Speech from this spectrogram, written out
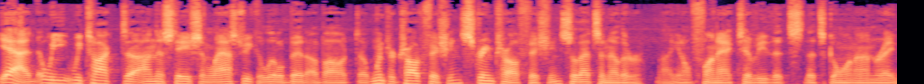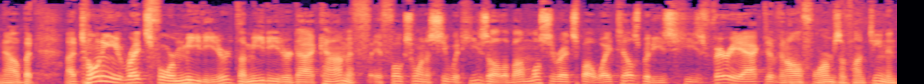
Yeah, we, we talked uh, on this station last week a little bit about uh, winter trout fishing, stream trout fishing. So that's another uh, you know fun activity that's that's going on right now. But uh, Tony writes for MeatEater, themeateater.com. If if folks want to see what he's all about, mostly writes about whitetails, but he's he's very active in all forms of hunting. And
